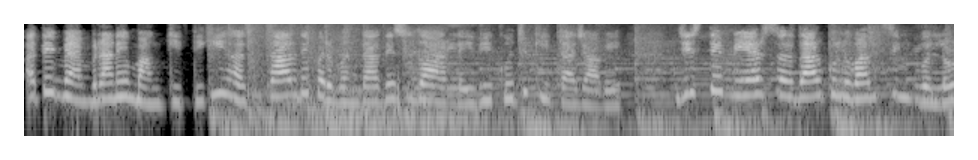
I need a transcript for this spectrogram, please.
ਅਤੇ ਮੈਂਬਰਾਂ ਨੇ ਮੰਗ ਕੀਤੀ ਕਿ ਹਸਪਤਾਲ ਦੇ ਪ੍ਰਬੰਧਾਂ ਦੇ ਸੁਧਾਰ ਲਈ ਵੀ ਕੁਝ ਕੀਤਾ ਜਾਵੇ, ਜਿਸ ਤੇ ਮੇਅਰ ਸਰਦਾਰ ਕੁਲਵੰਤ ਸਿੰਘ ਵੱਲੋਂ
